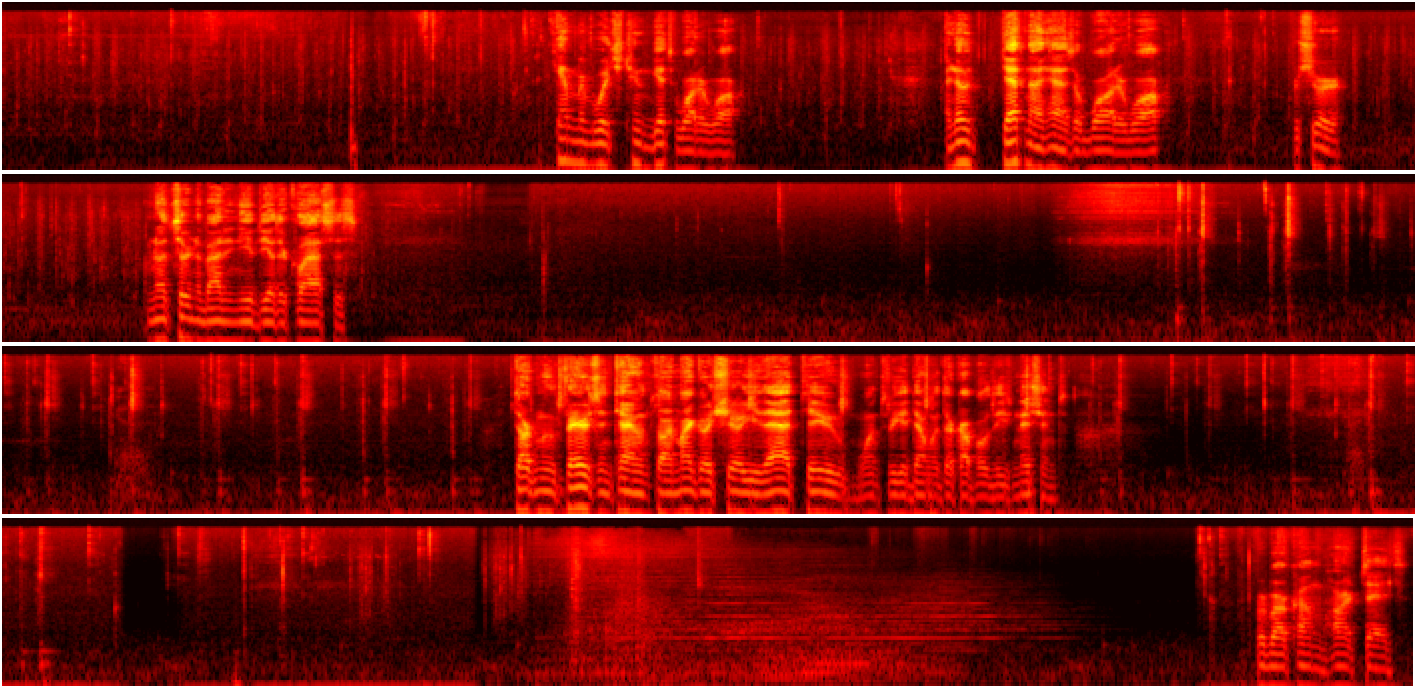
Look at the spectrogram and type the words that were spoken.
Can't remember which toon gets water walk. I know Death Knight has a water walk. For sure. I'm not certain about any of the other classes. Darkmoon Faire's in town, so I might go show you that too once we get done with a couple of these missions. For bar come heart's edge,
